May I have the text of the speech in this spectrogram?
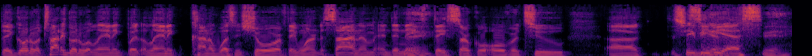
They go to try to go to Atlantic, but Atlantic kind of wasn't sure if they wanted to sign them. And then they Right. they circle over to uh, CBS, CBS, yeah.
